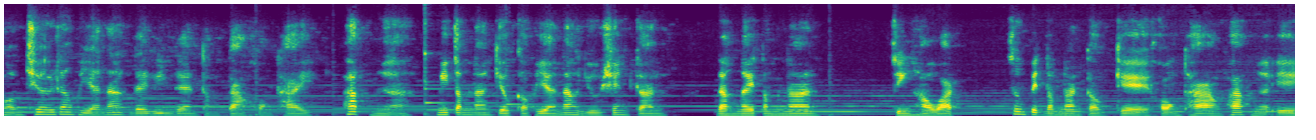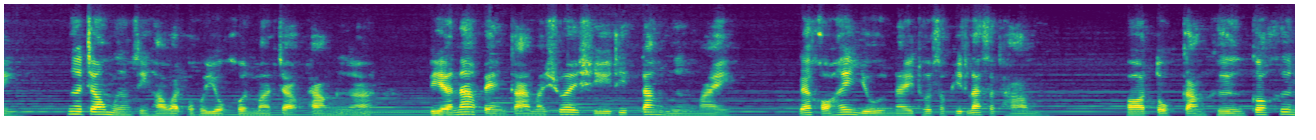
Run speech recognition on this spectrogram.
ความเชื่อเรื่องพญานาคในดินแดนต่างๆ ของไทย ภาคเหนือมีตำนานเกี่ยวกับพญานาคอยู่เช่นกัน ดังในตำนาน สิงหวัตซึ่งเป็นตำนานเก่าแก่ของทางภาคเหนือเอง เมื่อเจ้าเมืองสิงหวัตอพยพคนมาจากทางเหนือพญานาคแปลงกายมาช่วยชี้ที่ตั้งเมืองใหม่ และขอให้อยู่ในทศพิธราชธรรม พอตกกลางคืนก็ขึ้น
